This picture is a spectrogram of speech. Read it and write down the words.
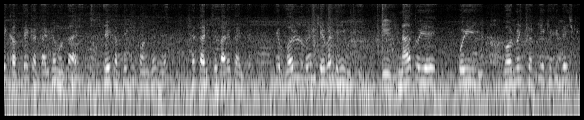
एक हफ़्ते का कार्यक्रम होता है एक हफ़्ते की कॉन्फ्रेंस है छः तारीख से बारह तारीख तक ये वर्ल्ड में केवल यही होती है। ना तो ये कोई गवर्नमेंट करती है किसी देश की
